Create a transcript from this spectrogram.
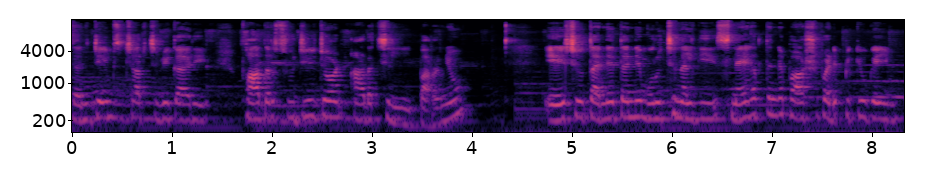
saint James church വികാരി ഫാദർ സുജി ജോൺ അടച്ചിൽ പറഞ്ഞു. യേശു തന്നെ തന്നെ മുറിച്ചു നൽകി സ്നേഹത്തിന്റെ ഭാഷ പഠിപ്പിക്കുകയും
